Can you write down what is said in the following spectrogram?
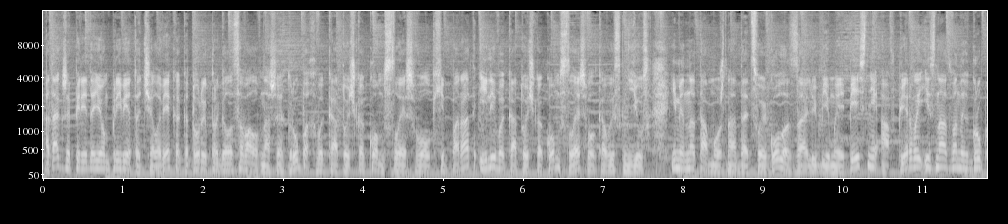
А также передаем привет от человека, который проголосовал в наших группах vk.com slash волкхитпарад или vk.com slash волковыскньюз. Именно там можно отдать свой голос за любимые песни, а в первой из названных групп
